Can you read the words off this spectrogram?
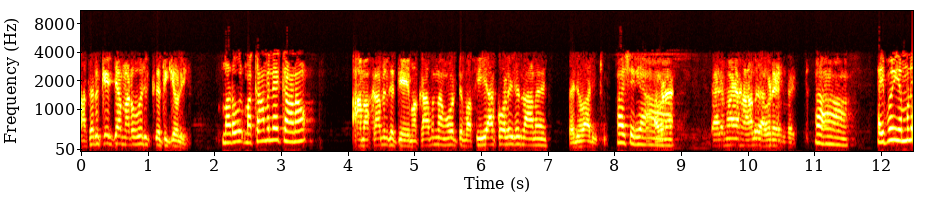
അസർക്കേറ്റാ മടവൂർക്ക് എത്തിക്കോളി. മടവൂർ മക്കാമിലേക്കാണോ? ആ മക്കാമിൽ എത്തിയായി മക്കാമിൽ നിന്ന് അങ്ങോട്ട് വഫിയ കോളേജിൽ നിന്നാണ് പരിപാടി. ആ ശരി ആ അവിടെ ഹാൾ അവിടെ ഉണ്ട് ആ. ഇപ്പൊ നമ്മൾ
